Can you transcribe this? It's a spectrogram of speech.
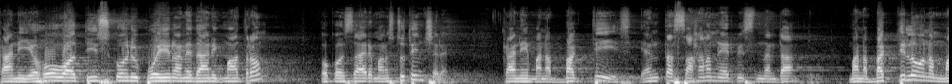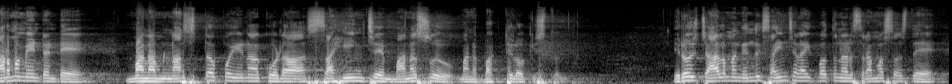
కానీ యహోవా తీసుకొని పోయిను అనే దానికి మాత్రం ఒక్కోసారి మనం స్థుతించలేం కానీ మన భక్తి ఎంత సహనం నేర్పిస్తుందంట? మన భక్తిలో ఉన్న మర్మం ఏంటంటే మనం నష్టపోయినా కూడా సహించే మనసు మన భక్తిలోకి ఇస్తుంది. ఈరోజు చాలామంది ఎందుకు సహించలేకపోతున్నారు? శ్రమస్ వస్తే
